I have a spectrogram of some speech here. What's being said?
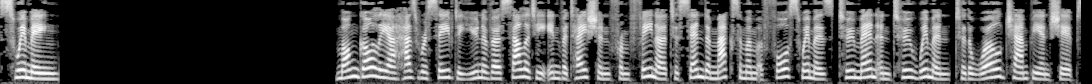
Swimming Mongolia has received a universality invitation from FINA to send a maximum of four swimmers two men and two women to the World Championships.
